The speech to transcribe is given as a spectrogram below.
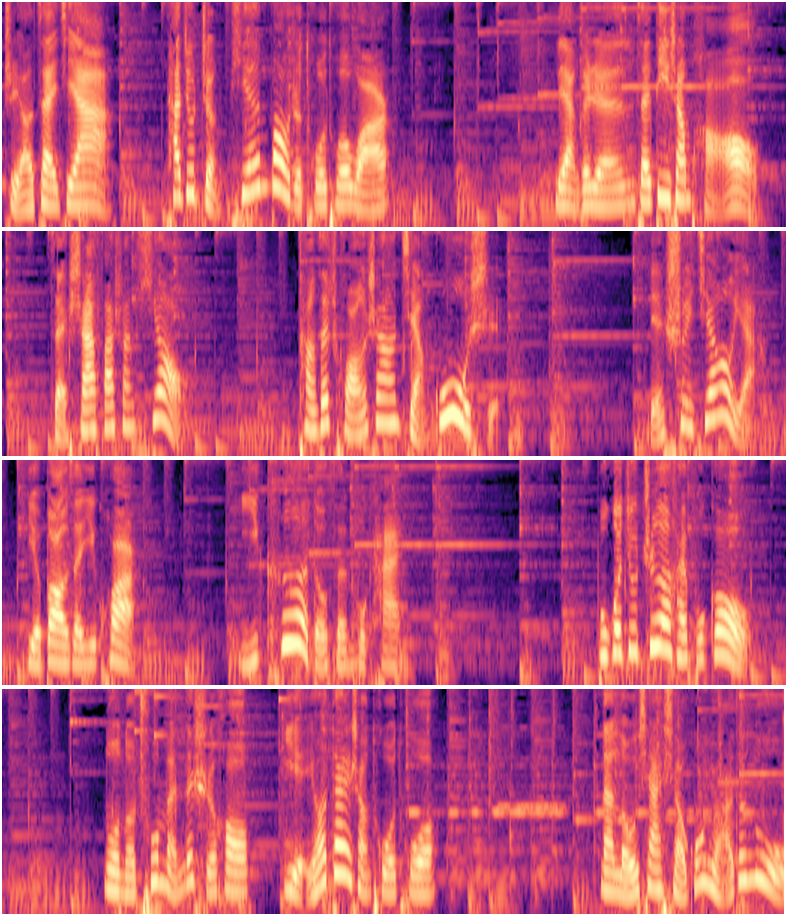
只要在家，他就整天抱着托托玩儿。两个人在地上跑，在沙发上跳，躺在床上讲故事，连睡觉呀也抱在一块儿，一刻都分不开。不过就这还不够，诺诺出门的时候也要带上托托。那楼下小公园的路。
